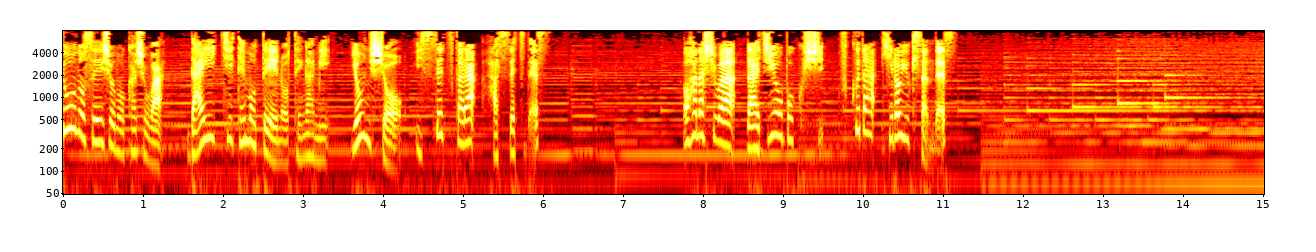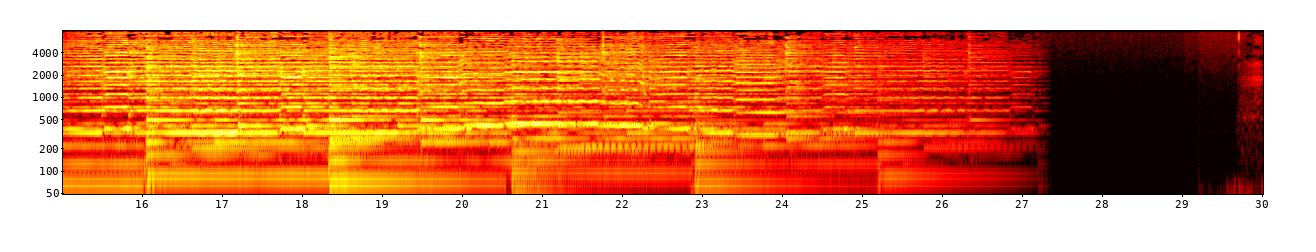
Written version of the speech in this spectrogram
今日の聖書の箇所は、第一テモテへの手紙4章1節から8節です。お話は、ラジオ牧師、福田博之さんです。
